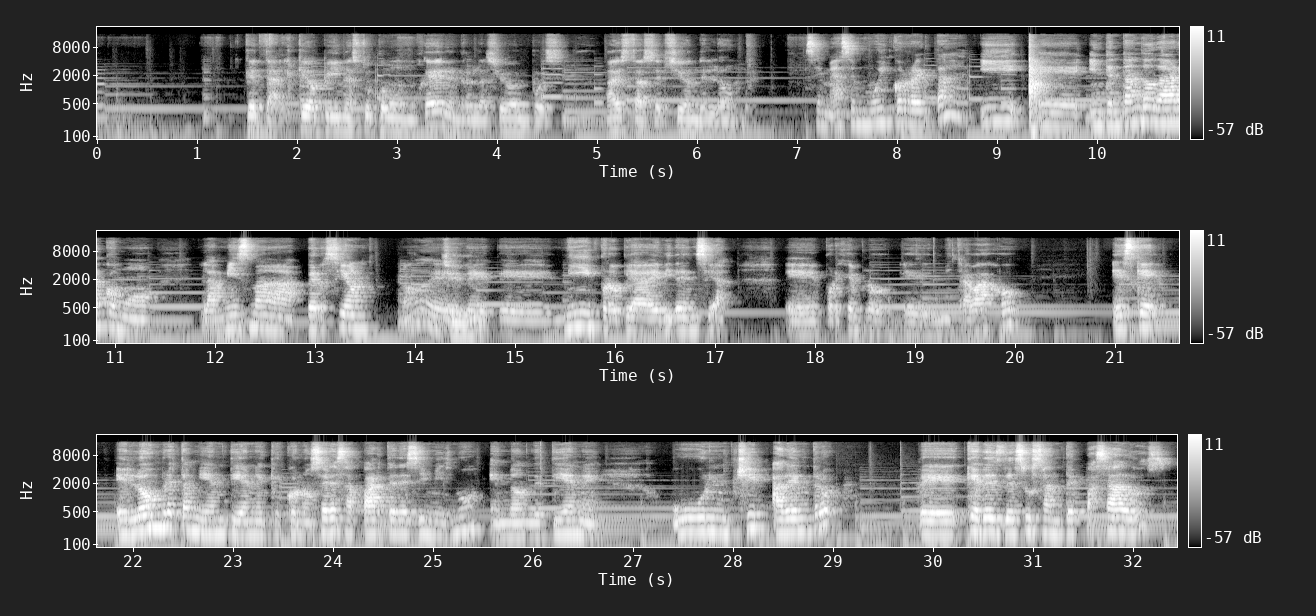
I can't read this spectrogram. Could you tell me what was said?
¿Qué tal? ¿Qué opinas tú como mujer en relación pues a esta acepción del hombre? Se me hace muy correcta y eh, intentando dar como la misma versión de, mi propia evidencia. Eh, por ejemplo, en mi trabajo, es que el hombre también tiene que conocer esa parte de sí mismo en donde tiene un chip adentro de, que desde sus antepasados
